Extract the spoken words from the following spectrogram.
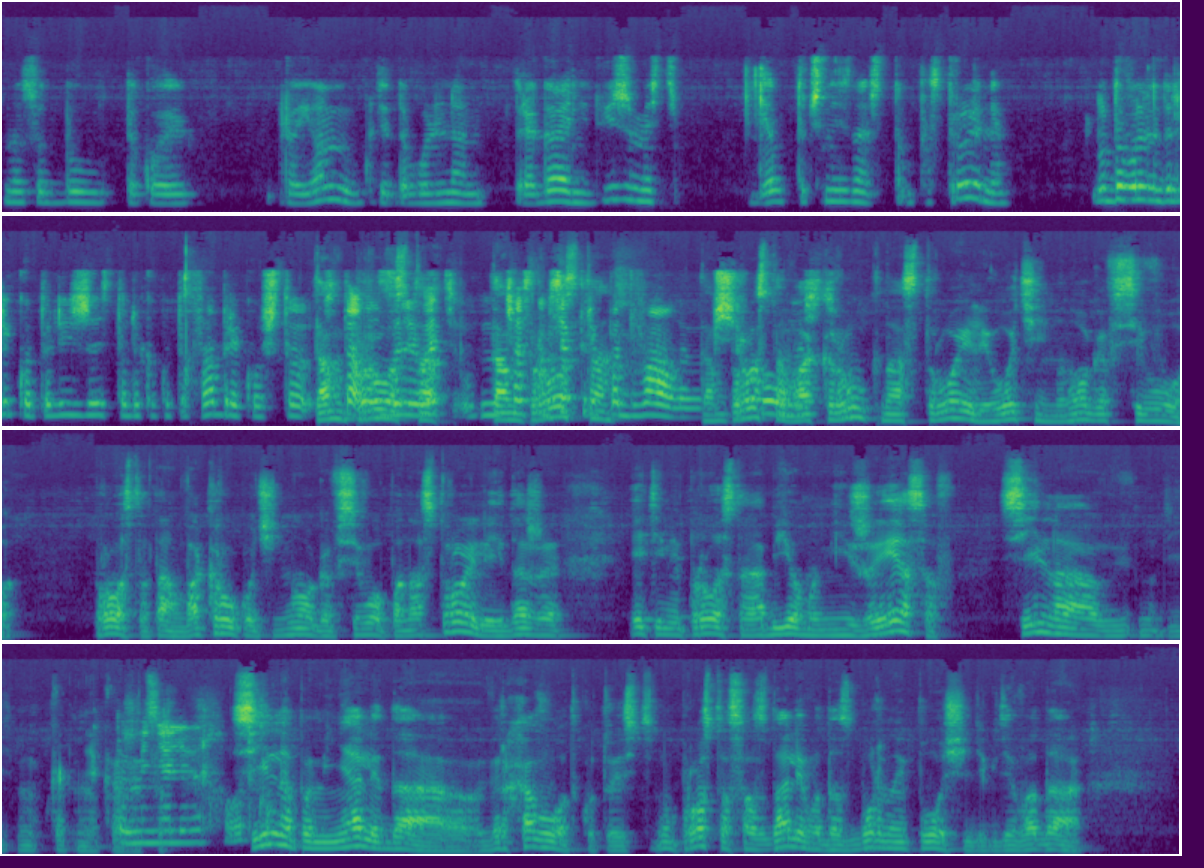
у нас вот был такой район, где довольно дорогая недвижимость. Я вот точно не знаю, что там построили. Ну, довольно далеко, то ли ЖЭС, то ли какую-то фабрику, что Там стало просто- заливать на там частном просто- секторе подвалы. Там просто полностью. вокруг настроили очень много всего. Просто там вокруг очень много всего понастроили, и даже этими просто объемами ИЖСов сильно, ну, как мне кажется, Поменяли верховодку. сильно поменяли, да, верховодку. То есть, ну, просто создали водосборные площади, где вода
